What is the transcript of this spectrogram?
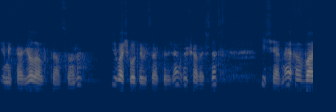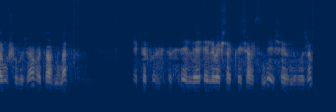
bir miktar yol aldıktan sonra bir başka otobüse aktaracağım. Üç araçla iş yerine varmış olacağım ve tahminen 50-55 dakika içerisinde iş yerinde olacağım.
